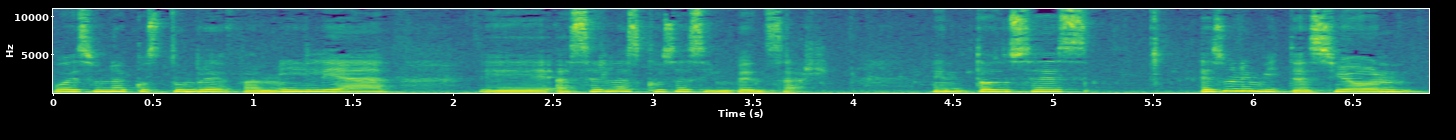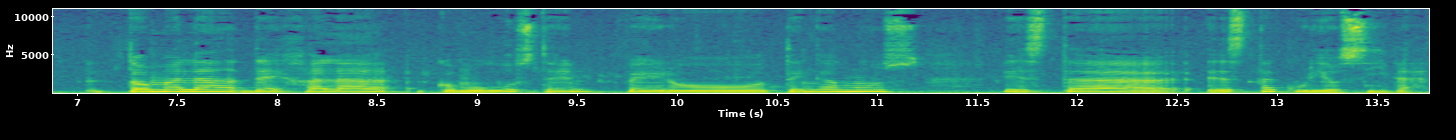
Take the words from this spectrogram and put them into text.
o es una costumbre de familia, eh, hacer las cosas sin pensar. Entonces, es una invitación, tómala, déjala como gusten, pero tengamos esta, esta curiosidad.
